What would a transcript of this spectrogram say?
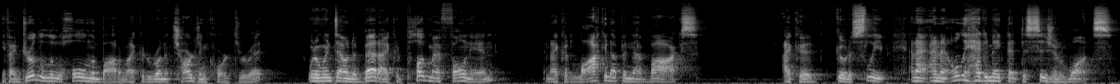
if I drilled a little hole in the bottom, I could run a charging cord through it. When I went down to bed, I could plug my phone in and I could lock it up in that box. I could go to sleep. And I, and I only had to make that decision once.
